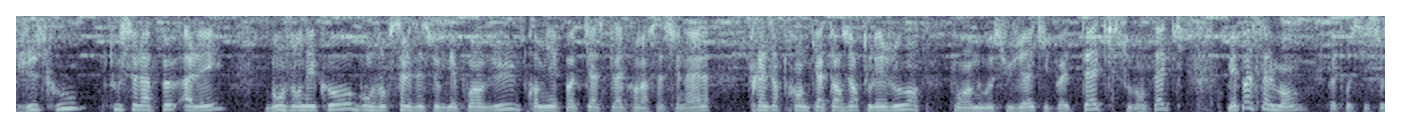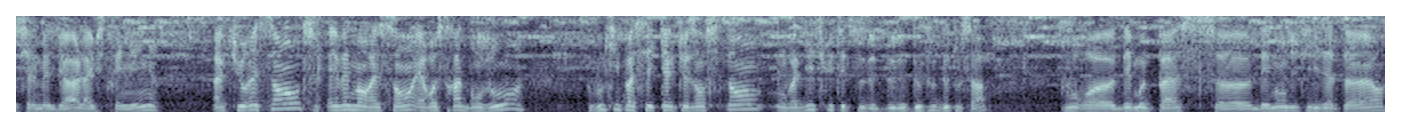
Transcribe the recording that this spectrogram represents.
jusqu'où tout cela peut aller Bonjour Neko, bonjour celles et ceux que je n'ai point vus. Premier podcast live conversationnel, 13h30, 14h tous les jours, pour un nouveau sujet qui peut être tech, souvent tech, mais pas seulement. peut être aussi social media, live streaming. Actu récente, événements récents, Erostrad, bonjour. Vous qui passez quelques instants, on va discuter de, tout, ça pour euh, des mots de passe, euh, des noms d'utilisateurs,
